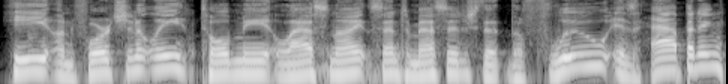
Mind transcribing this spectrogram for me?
He unfortunately told me last night, sent a message that the flu is happening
